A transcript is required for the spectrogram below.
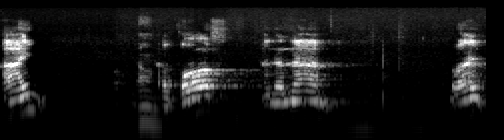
Ayn, a qaf and a lam, right?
